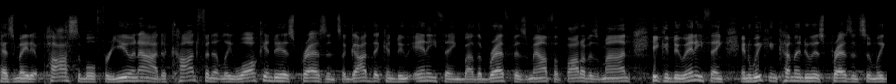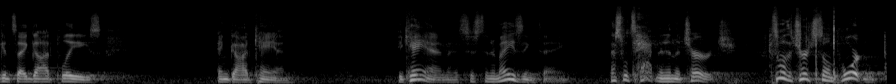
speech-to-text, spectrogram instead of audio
has made it possible for you and I to confidently walk into His presence, a God that can do anything by the breath of His mouth, the thought of His mind. He can do anything. And we can come into His presence and we can say, God, please and God can. He can. It's just an amazing thing. That's what's happening in the church. That's why the church is so important.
